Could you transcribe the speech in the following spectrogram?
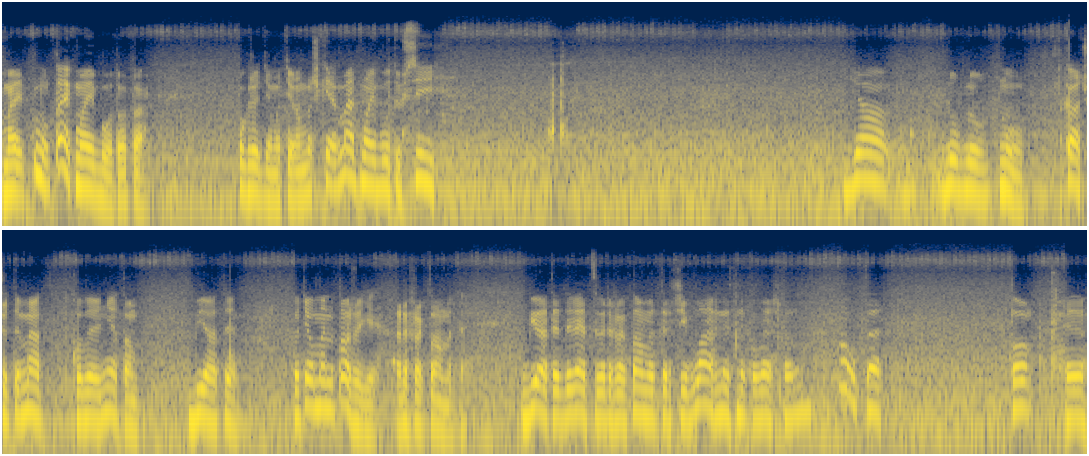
має, ну, так як має бути, отак. Йому ті рамочки. Мед має бути всій. Я люблю ну, скачувати мед, коли ні там бігати. Хоча в мене теж є рефрактометр. Бігати, дивитися в рефрактометр, чи влажність не повищена. Ну, це то е,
